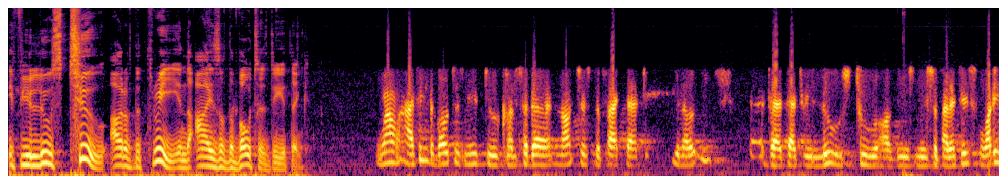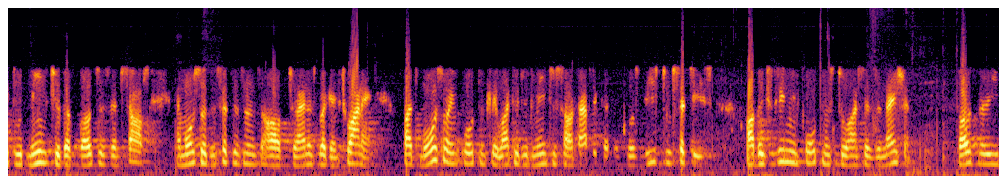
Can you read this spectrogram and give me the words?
if you lose two out of the three in the eyes of the voters, do you think? Well, I think the voters need to consider not just the fact that, you know, that, that we lose two of these municipalities, what it would mean to the voters themselves and also the citizens of Johannesburg and Tshwane, but more so importantly, what it would mean to South Africa, because these two cities of extreme importance to us as a nation, both the,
